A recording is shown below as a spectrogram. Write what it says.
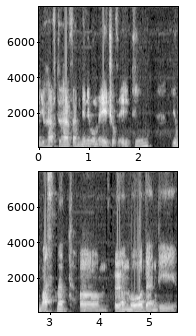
you have to have a minimum age of 18. You must not um, earn more than the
